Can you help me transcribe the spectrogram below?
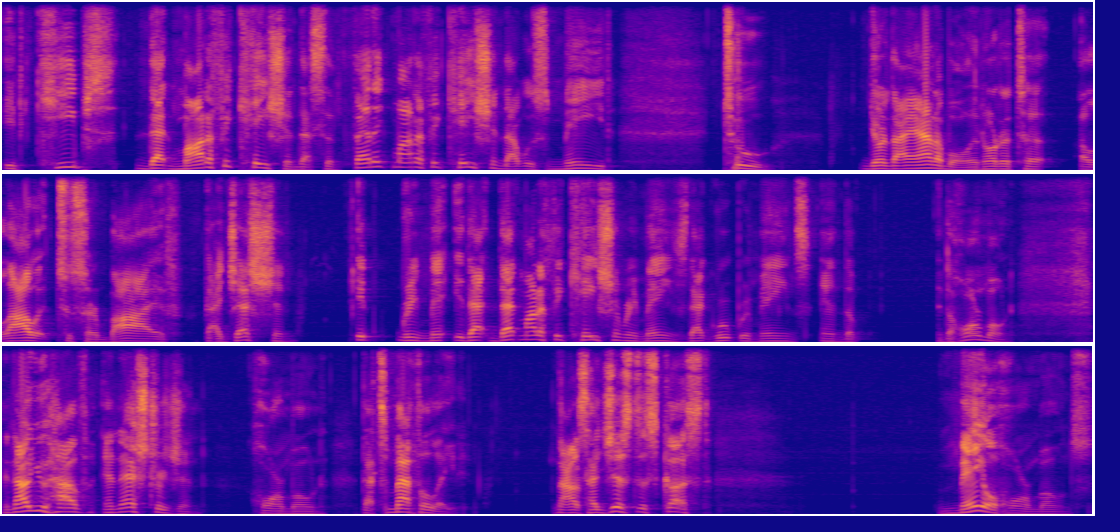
It keeps that modification, that synthetic modification that was made to your dianabol in order to allow it to survive digestion, it remain that that modification remains. That group remains in the in the hormone, and now you have an estrogen hormone that's methylated. Now, as I just discussed, male hormones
